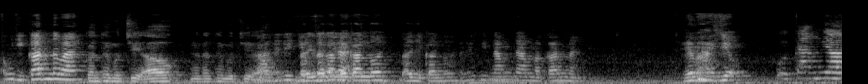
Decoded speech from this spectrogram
Ông chỉ cân thôi mà. Cân thêm một triệu. Người ta thêm một triệu. À, thế thì Đây là cân, đây này. cân thôi. Đây chỉ cân thôi. Thế thì 500 là cân này. Thêm 2 triệu. Ui căng nhờ.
